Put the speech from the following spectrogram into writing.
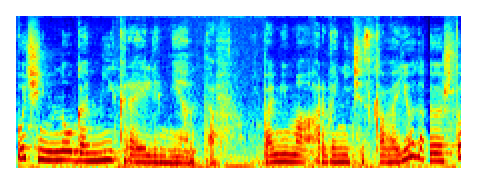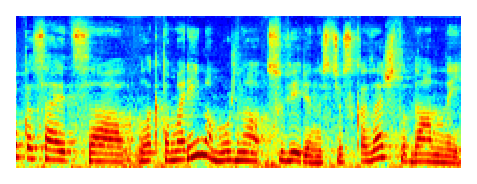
Очень много микроэлементов помимо органического йода. Э, Что касается лактомарина, можно с уверенностью сказать, что данный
